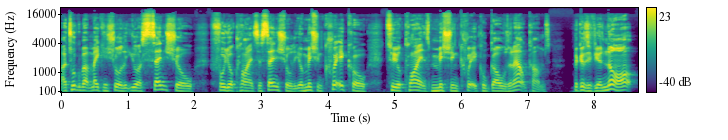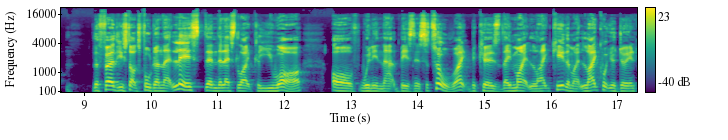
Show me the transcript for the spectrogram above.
I talk about making sure that you're essential for your clients' essential, that you're mission critical to your clients' mission critical goals and outcomes. Because if you're not, the further you start to fall down that list, then the less likely you are of winning that business at all, right? Because they might like you, they might like what you're doing,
